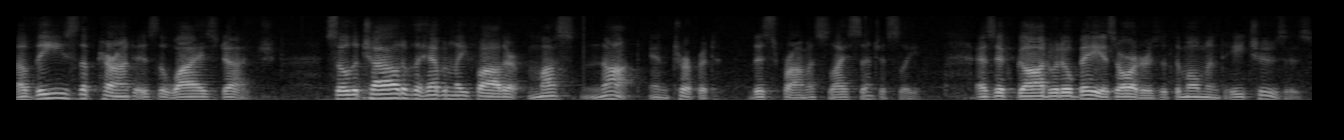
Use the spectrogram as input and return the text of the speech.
Of these the parent is the wise judge. So the child of the Heavenly Father must not interpret this promise licentiously, as if God would obey his orders at the moment he chooses.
